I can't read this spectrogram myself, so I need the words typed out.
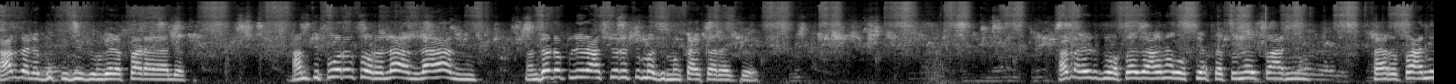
हार झाल्या भीती भिजून गेल्या पाडाय आल्या. आमची पोरं सोरं लहान लहान. दडपली आश्चर्याची मध्ये मग काय करायचं? आम्हाला इकडे झोपायला जागा ना शेतातून नाही पाणी. सारं पाणी.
